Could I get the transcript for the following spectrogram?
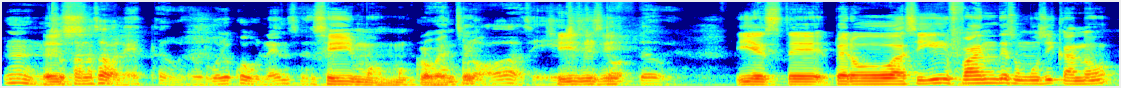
Mm, Es- Susana Zabaleta, güey. Orgullo coahuilense. Sí, mon- monclovense. Monclova, sí, Sí, sí. Y este, pero así fan de su música, ¿no?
